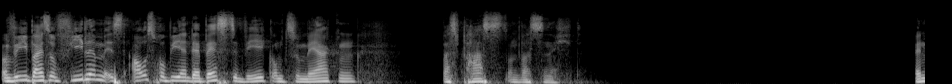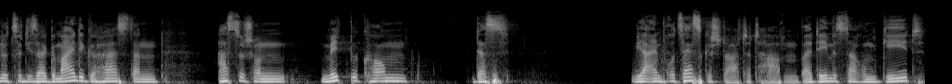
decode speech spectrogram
Und wie bei so vielem ist Ausprobieren der beste Weg, um zu merken, was passt und was nicht. Wenn du zu dieser Gemeinde gehörst, dann hast du schon mitbekommen, dass wir einen Prozess gestartet haben, bei dem es darum geht,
